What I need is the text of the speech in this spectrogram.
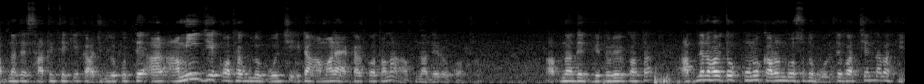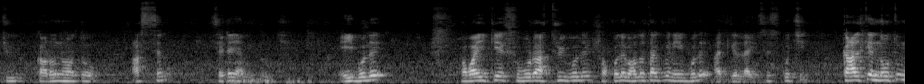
আপনাদের সাথে থেকে কাজগুলো করতে। আর আমি যে কথাগুলো বলছি, এটা আমার একার কথা না, আপনাদেরও কথা। আপনাদের ভেতরের কথা। আপনারা হয়তো কোনো কারণবশত বলতে পারছেন না বা কিছু কারণ হয়তো আসছেন সেটাই আমি বলছি। এই বলে সবাইকে শুভরাত্রি বলে, সকলে ভালো থাকবেন এই বলে আজকের লাইভ শেষ করছি। কালকে নতুন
